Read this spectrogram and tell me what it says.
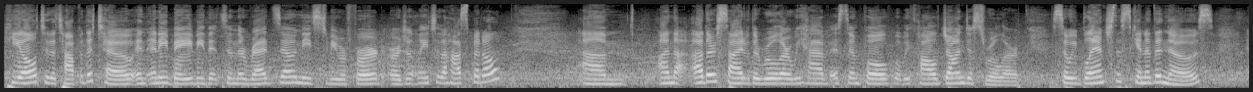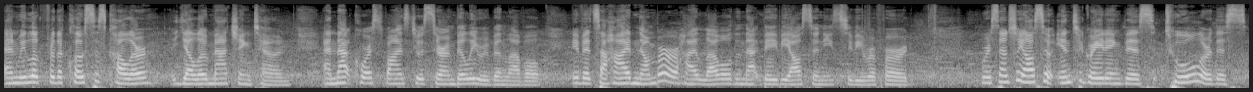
heel to the top of the toe and any baby that's in the red zone needs to be referred urgently to the hospital. Um, on the other side of the ruler, we have a simple, what we call jaundice ruler. So we blanch the skin of the nose and we look for the closest color, yellow matching tone, and that corresponds to a serum bilirubin level. If it's a high number or high level, then that baby also needs to be referred. We're essentially also integrating this tool or this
